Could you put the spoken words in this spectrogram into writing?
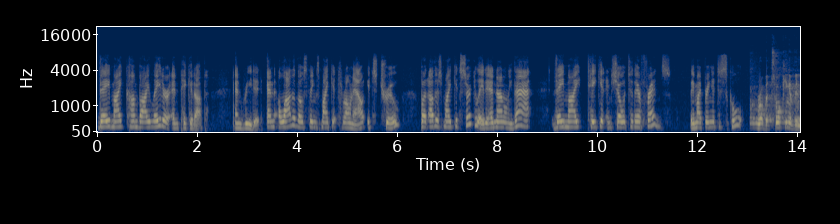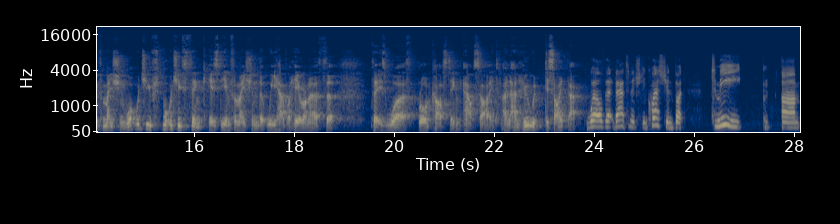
they might come by later and pick it up and read it. And a lot of those things might get thrown out. It's true. But others might get circulated. And not only that, they might take it and show it to their friends. They might bring it to school. Robert, talking of information, what would you what would you think is the information that we have here on Earth that that is worth broadcasting outside, and and who would decide that? Well, that that's an interesting question, but to me, um,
